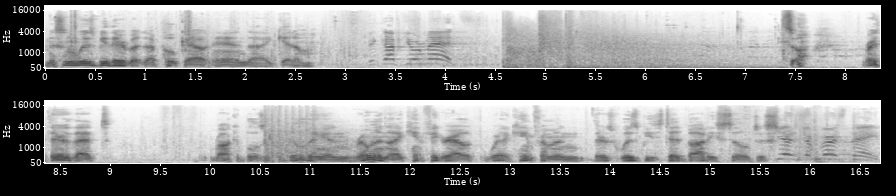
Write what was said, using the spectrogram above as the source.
missing Wisby there, but I poke out and I get him. Pick up your meds. So, right there, that rocket blows up the building, and Ronan and I can't figure out where it came from, and there's Wisby's dead body still just Here's your first aid.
